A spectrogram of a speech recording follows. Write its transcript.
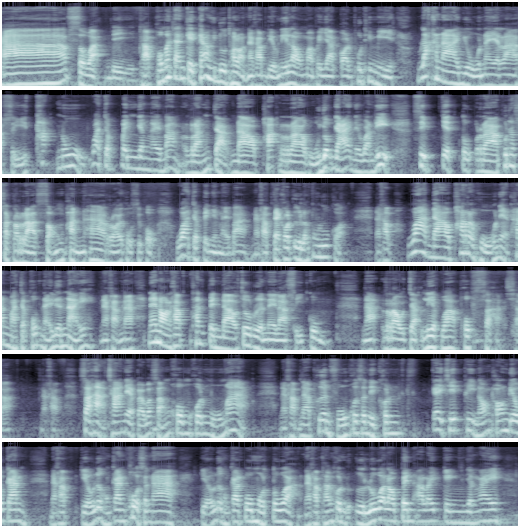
ครับ สวัสดีครับ ผมอาจารย์เกตก้าฮินดูทลอดนะครับ เดี๋ยวนี้เรามาพยากรณ์ผู้ที่มีลัคนาอยู่ในราศีธนูว่าจะเป็นยังไงบ้างหลังจากดาวพระราหูยกย้ายในวันที่ 17 ตุลาพุทธศักราช 2566 ว่าจะเป็นยังไงบ้างนะครับ แต่ก่อนอื่นเราต้องรู้ก่อนนะครับว่าดาวพระราหูเนี่ยท่านมาจากภพไหนเรือนไหนนะครับนะแน่นอนครับท่านเป็นดาวเจ้าเรือนในราศีกุม นะเราจะเรียกว่าภพสหชะนะครับสหชะเนี่ยแปลว่าสังคมคนหมู่มากนะครับนะเพื่อนฝูงคนสนิทคนใกล้ชิดพี่น้องท้องเดียวกันนะครับเกี่ยวเรื่องของการโฆษณา เกี่ยวเรื่องของการโปรโมตตัวนะครับทั้งคนอื่นรู้ว่าเราเป็นอะไรเก่งยังไง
